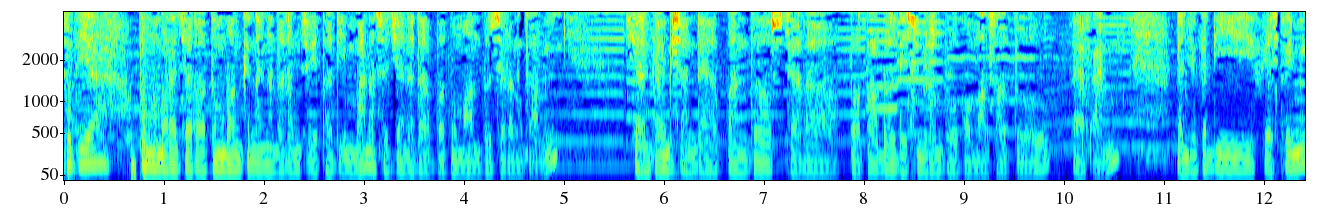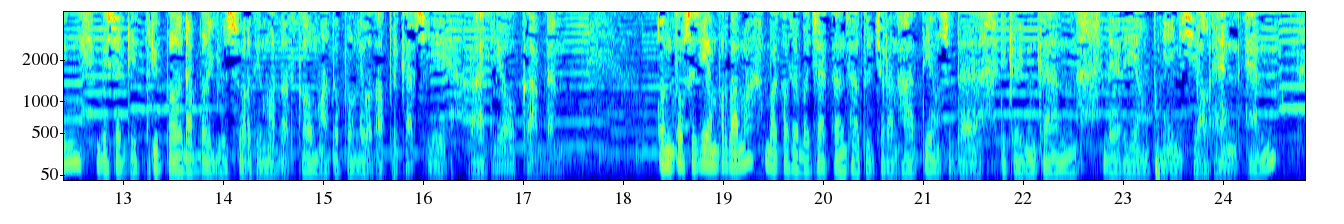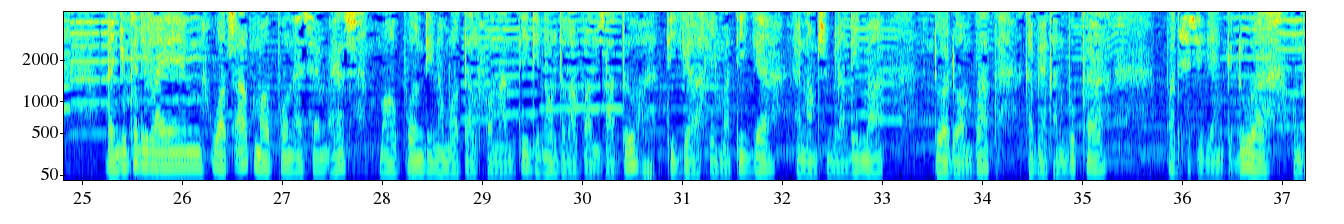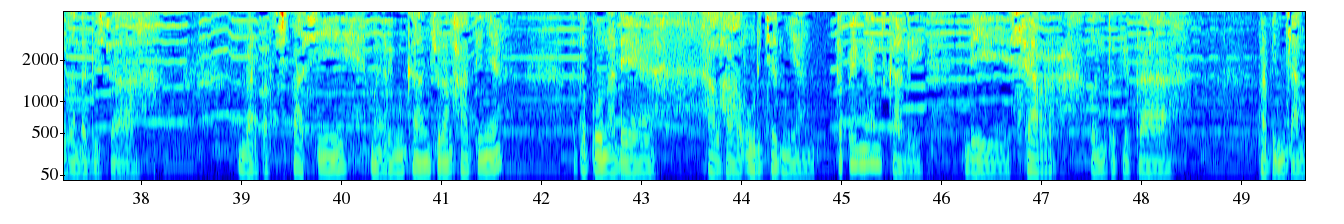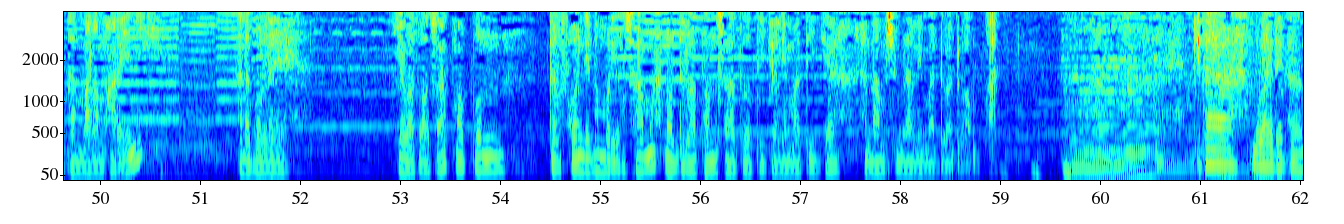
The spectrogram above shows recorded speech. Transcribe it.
setia, penggemar acara Tembang Kenangan dalam cerita di mana saja Anda dapat memantau siaran kami. Siaran kami bisa Anda pantau secara portable di 90,1 FM dan juga di via streaming bisa di www.suaratimur.com ataupun lewat aplikasi Radio Garden. Untuk sesi yang pertama, bakal saya bacakan satu curahan hati yang sudah dikirimkan dari yang punya inisial NN dan juga di lain WhatsApp maupun SMS maupun di nomor telepon nanti di 081 353 695 224 kami akan buka pada sesi yang kedua untuk Anda bisa berpartisipasi mengirimkan curahan hatinya ataupun ada hal-hal urgent yang kepengen sekali di share untuk kita perbincangkan malam hari ini. Anda boleh lewat WhatsApp maupun telepon di nomor yang sama 081353695224 kita mulai dengan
